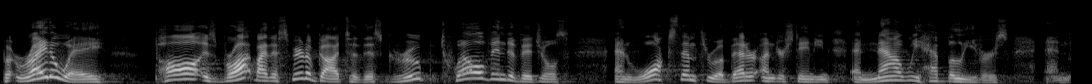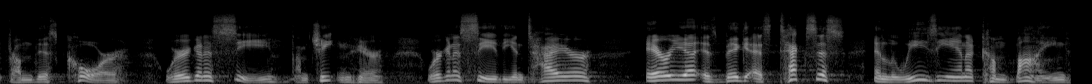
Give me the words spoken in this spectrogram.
But right away, Paul is brought by the Spirit of God to this group, 12 individuals, and walks them through a better understanding. And now we have believers. And from this core, we're going to see, I'm cheating here, we're going to see the entire area as big as Texas and Louisiana combined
